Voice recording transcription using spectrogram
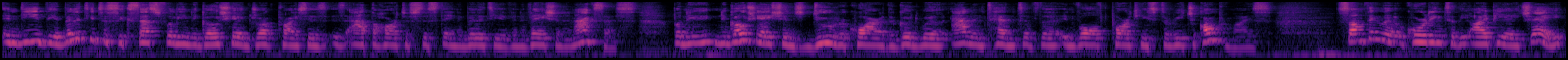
Indeed, the ability to successfully negotiate drug prices is at the heart of sustainability of innovation and access. But ne- negotiations do require the goodwill and intent of the involved parties to reach a compromise. Something that, according to the IPHA,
